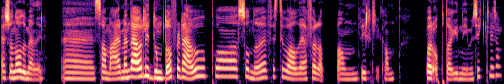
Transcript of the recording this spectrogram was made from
Jeg skjønner hva du mener. Eh, samme her. Men det er jo litt dumt òg, for det er jo på sånne festivaler jeg føler at man virkelig kan bare oppdage ny musikk, liksom.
